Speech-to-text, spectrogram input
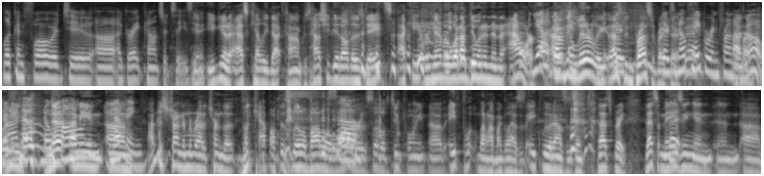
Looking forward to uh, a great concert season. Yeah, you can go to askkelly.com because how she did all those dates, I can't remember what I'm doing in an hour. Yeah, I mean, literally, that's impressive right There's there. There's no paper in front I of her. know. There's I mean, no, no, no, phone, I mean, um, nothing. I'm just trying to remember how to turn the, the cap off this little bottle of So- water, this little 2.8 uh, eight. Flu- well, I don't have my glasses. Eight fluid ounces thing. That's great. That's amazing. and and um,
